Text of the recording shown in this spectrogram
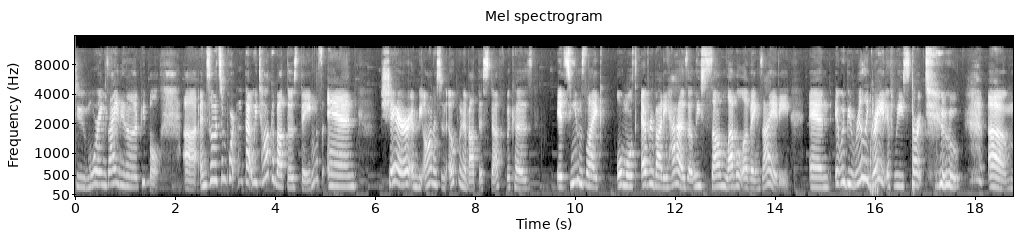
to more anxiety than other people. Uh, and so it's important that we talk about those things and share and be honest and open about this stuff because it seems like almost everybody has at least some level of anxiety. And it would be really great if we start to um,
